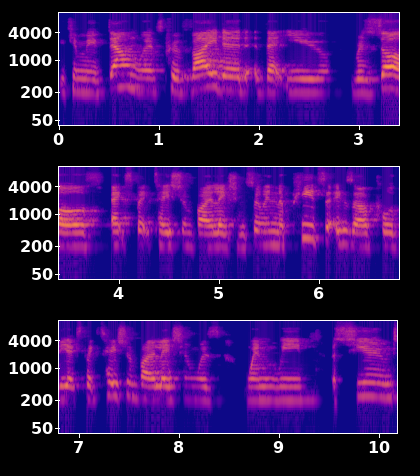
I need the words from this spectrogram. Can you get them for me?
you can move downwards provided that you resolve expectation violation. So in the pizza example, the expectation violation was when we assumed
